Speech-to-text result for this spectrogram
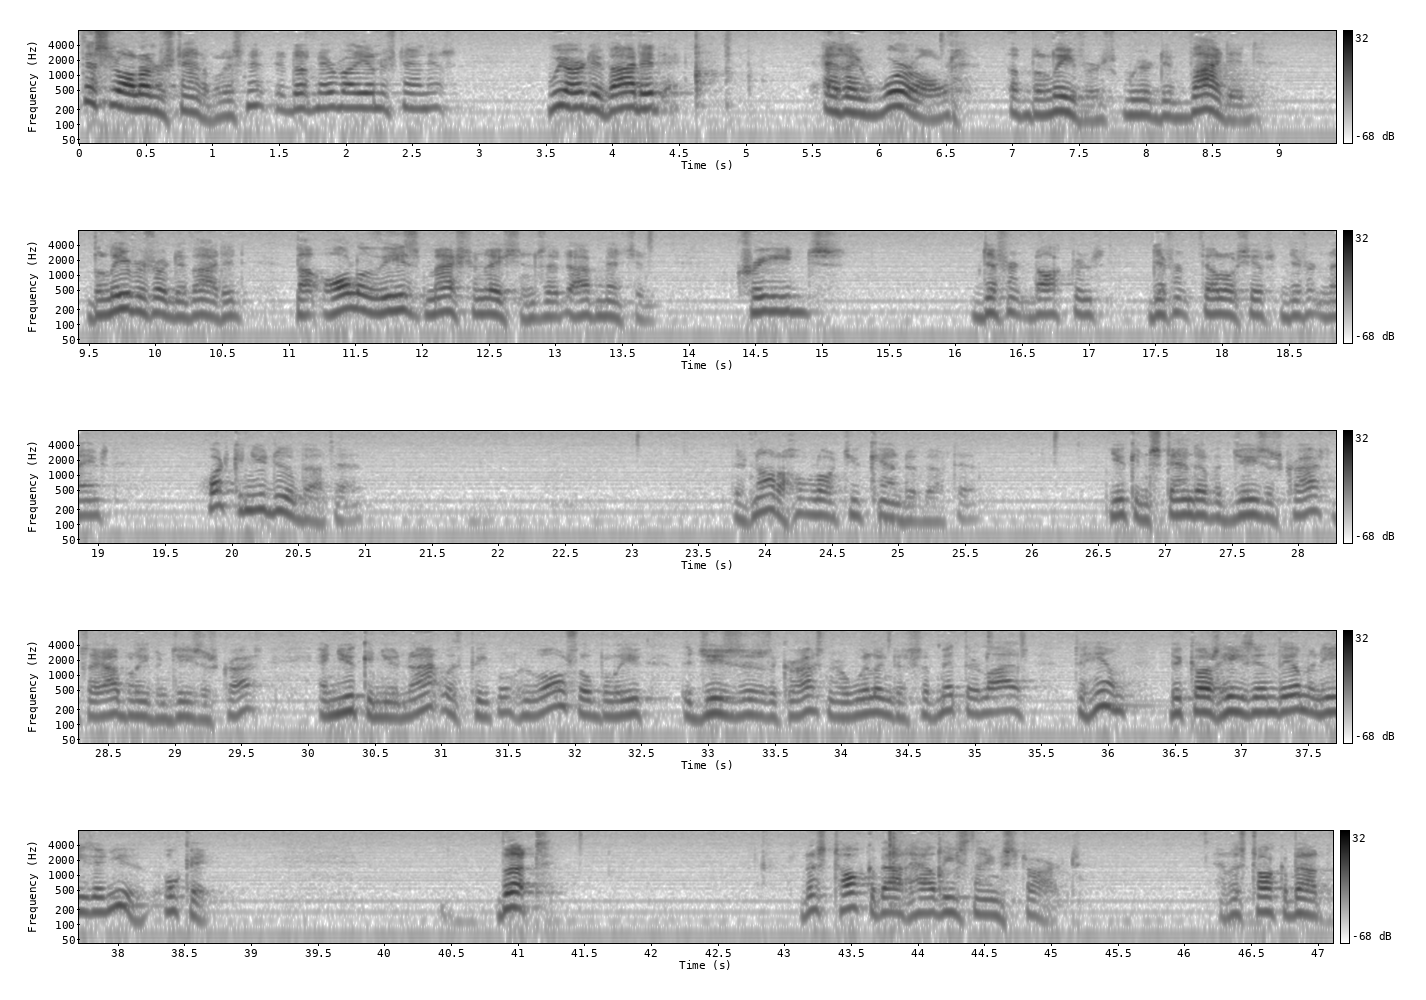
This is all understandable, isn't it? Doesn't everybody understand this? We are divided as a world of believers. We're divided. Believers are divided by all of these machinations that I've mentioned creeds, different doctrines, different fellowships, different names. What can you do about that? There's not a whole lot you can do about that. You can stand up with Jesus Christ and say, I believe in Jesus Christ, And you can unite with people who also believe that Jesus is the Christ and are willing to submit their lives to Him because He's in them and He's in you. Okay. But let's talk about how these things start. And let's talk about,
